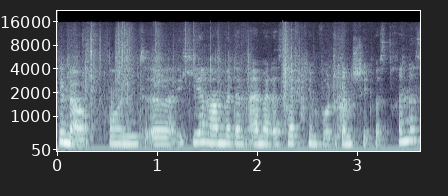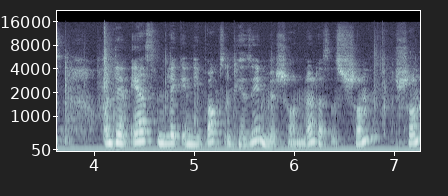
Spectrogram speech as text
genau. Und äh, hier haben wir dann einmal das Heftchen, wo drin steht, was drin ist. Und den ersten Blick in die Box. Und hier sehen wir schon, ne? Das ist schon, schon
